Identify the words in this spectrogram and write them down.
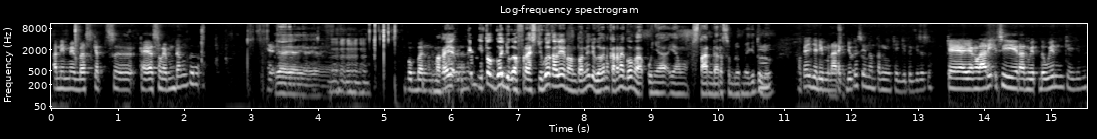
anime basket se- kayak slam dunk tuh kayak Iya iya iya. iya. beban Makanya mungkin itu gue juga fresh juga kali ya nontonnya juga kan karena gue nggak punya yang standar sebelumnya gitu loh. makanya jadi menarik juga sih nonton yang kayak gitu-gitu tuh kayak yang lari si Run with the Wind kayak gitu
